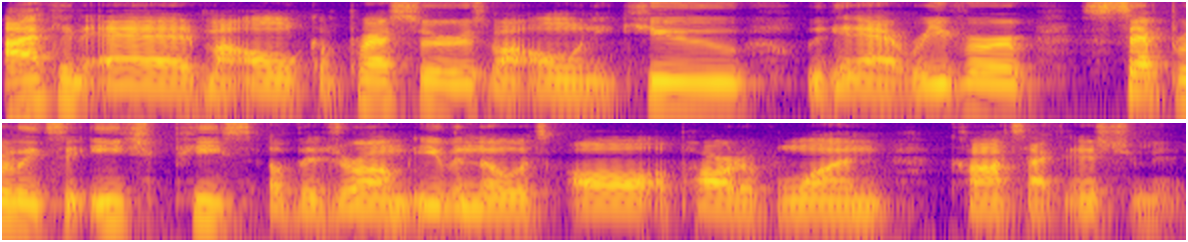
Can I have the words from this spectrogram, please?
I can add my own compressors, my own EQ. We can add reverb separately to each piece of the drum, even though it's all a part of one Kontakt instrument.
